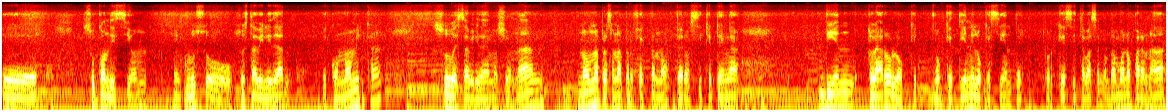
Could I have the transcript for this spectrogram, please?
eh, su condición, incluso su estabilidad económica, su estabilidad emocional. No una persona perfecta, no, pero sí que tenga bien claro lo que, lo que tiene, lo que siente. Porque si te vas a encontrar bueno para nada,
